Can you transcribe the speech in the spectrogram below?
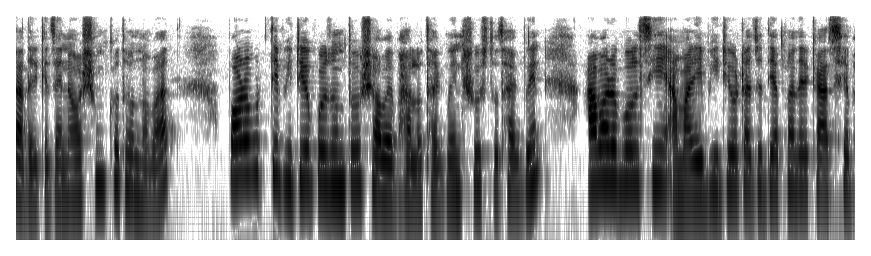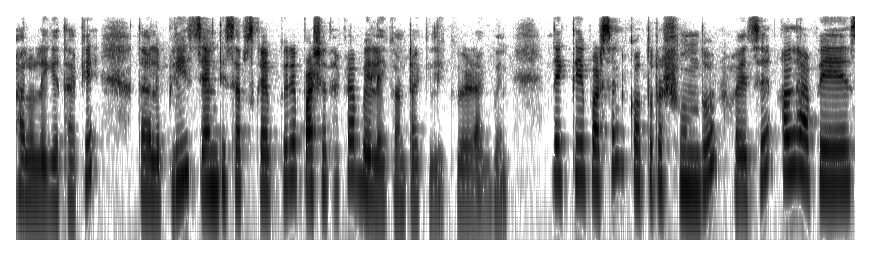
তাদেরকে জানি অসংখ্য ধন্যবাদ। পরবর্তী ভিডিও পর্যন্ত সবাই ভালো থাকবেন, সুস্থ থাকবেন। আবারও বলছি, আমার এই ভিডিওটা যদি আপনাদের কাছে ভালো লেগে থাকে, তাহলে প্লিজ চ্যানেলটি সাবস্ক্রাইব করে পাশে থাকা বেল আইকনটা ক্লিক করে রাখবেন। দেখতেই পারছেন কতটা সুন্দর হয়েছে। আল্লাহ হাফেজ।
